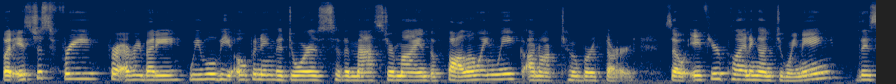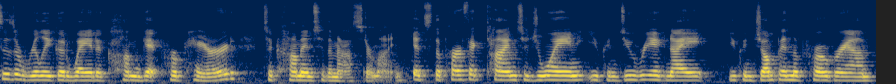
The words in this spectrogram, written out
but it's just free for everybody. We will be opening the doors to the mastermind the following week on October 3rd. So if you're planning on joining, this is a really good way to come get prepared to come into the mastermind. It's the perfect time to join. You can do Reignite, you can jump in the program,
